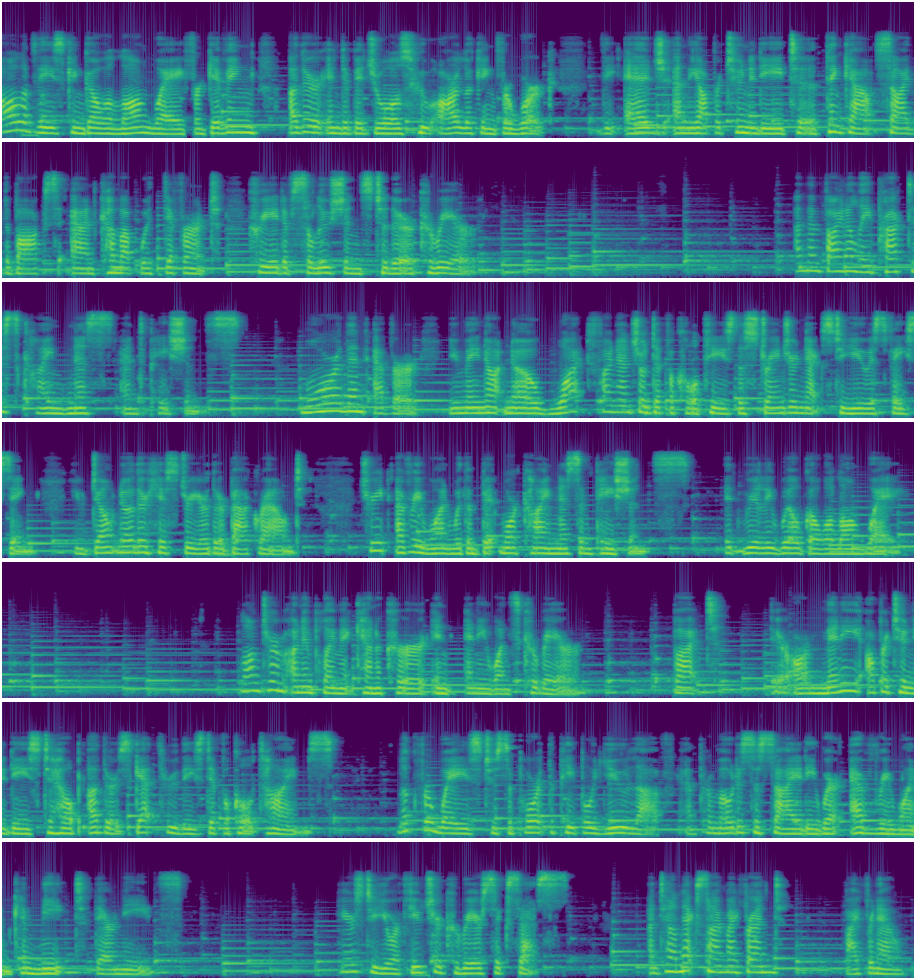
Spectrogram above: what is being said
All of these can go a long way for giving other individuals who are looking for work the edge and the opportunity to think outside the box and come up with different creative solutions to their career. And then finally, practice kindness and patience. More than ever, you may not know what financial difficulties the stranger next to you is facing. You don't know their history or their background. Treat everyone with a bit more kindness and patience. It really will go a long way. Long term unemployment can occur in anyone's career, but there are many opportunities to help others get through these difficult times. Look for ways to support the people you love and promote a society where everyone can meet their needs. Here's to your future career success. Until next time, my friend, bye for now.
